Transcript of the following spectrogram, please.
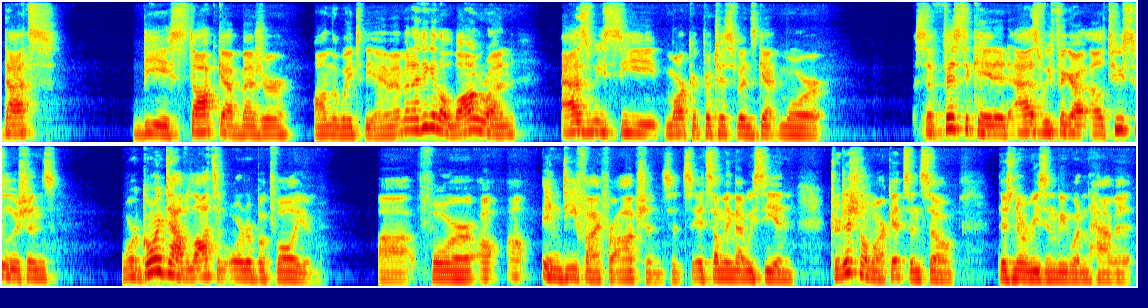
that's the stopgap measure on the way to the AMM. And I think in the long run, as we see market participants get more sophisticated, as we figure out L2 solutions, we're going to have lots of order book volume uh, for uh, uh, in DeFi for options. It's it's something that we see in traditional markets, and so there's no reason we wouldn't have it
